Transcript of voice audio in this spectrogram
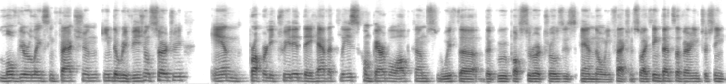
low virulence infection in the revision surgery and properly treated, they have at least comparable outcomes with uh, the group of pseudoarthrosis and no infection. So I think that's a very interesting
